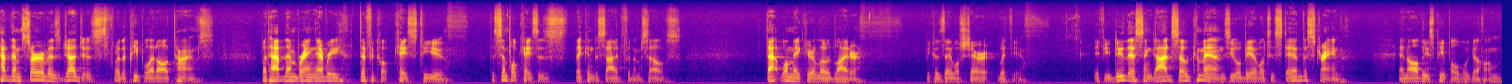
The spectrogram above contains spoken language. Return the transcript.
Have them serve as judges for the people at all times, but have them bring every difficult case to you. The simple cases they can decide for themselves. That will make your load lighter because they will share it with you. If you do this and God so commands, you will be able to stand the strain, and all these people will go home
